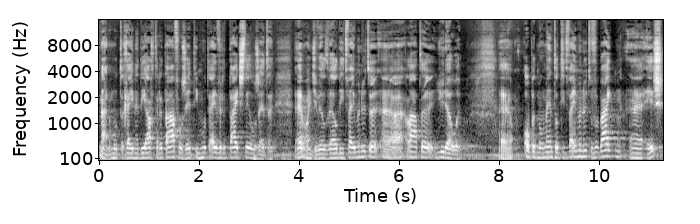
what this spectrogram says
Nou, dan moet degene die achter de tafel zit, die moet even de tijd stilzetten. Hè, want je wilt wel die twee minuten laten judoën. Op het moment dat die twee minuten voorbij is,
